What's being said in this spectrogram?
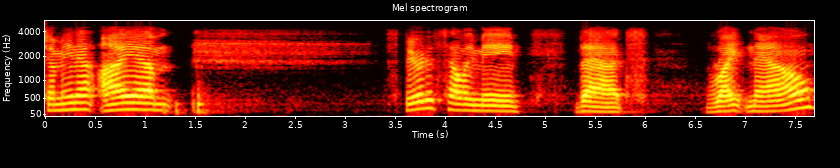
Shamina, I am. Um, Spirit is telling me that right now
